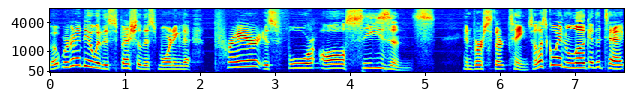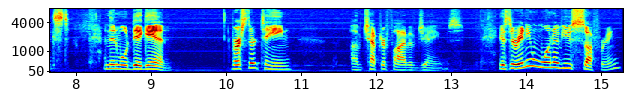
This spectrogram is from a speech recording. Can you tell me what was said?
But we're going to deal with especially this morning that prayer is for all seasons in verse 13. So let's go ahead and look at the text and then we'll dig in. Verse 13 of chapter 5 of James. Is there any one of you suffering?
